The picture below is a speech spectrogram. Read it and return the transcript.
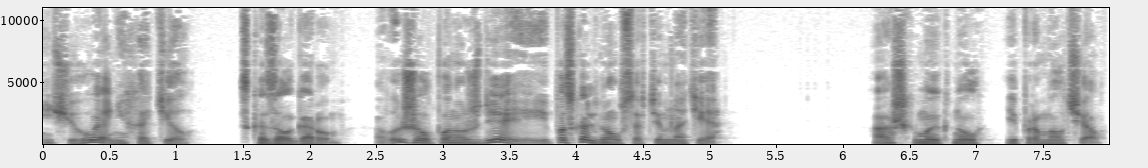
«Ничего я не хотел», — сказал Гором. Вышел по нужде и поскользнулся в темноте». Аж хмыкнул и промолчал.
